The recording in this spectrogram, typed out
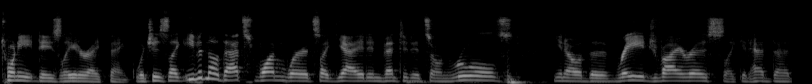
28 days later i think which is like even though that's one where it's like yeah it invented its own rules you know the rage virus like it had that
